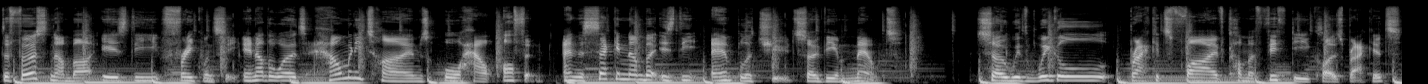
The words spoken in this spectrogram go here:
The first number is the frequency. In other words, how many times or how often. And the second number is the amplitude, so the amount. So with wiggle brackets 5 comma 50 close brackets,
